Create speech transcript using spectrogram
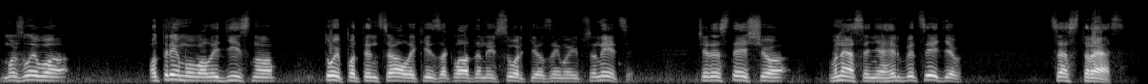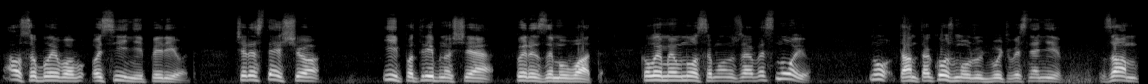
можливо, отримували дійсно той потенціал, який закладений в сорті озимої пшениці, через те, що внесення гербіцидів це стрес, а особливо в осінній період, через те, що їй потрібно ще перезимувати. Коли ми вносимо вже весною, ну там також можуть бути весняні зам,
